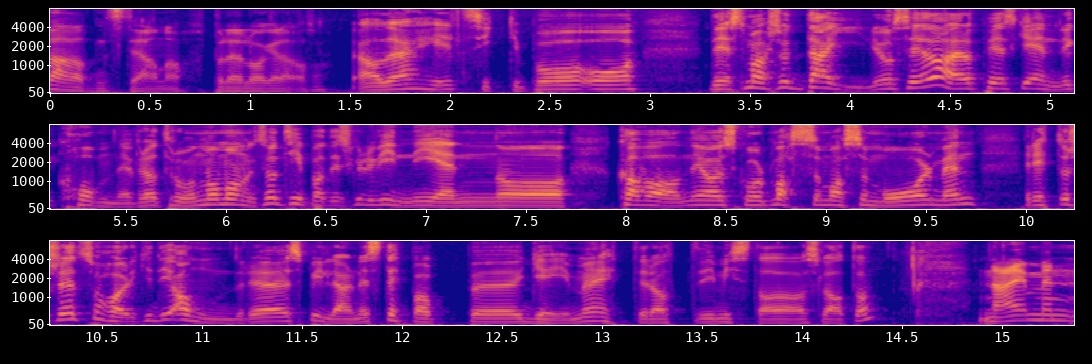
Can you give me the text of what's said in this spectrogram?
verdensstjerner på det laget der, altså. Ja, det er jeg helt sikker på. Og det som er så deilig å se, da er at PSG endelig kom ned fra tronen. Det var mange som tippa at de skulle vinne igjen, og Kavani har skåret masse, masse mål. Men rett og slett så har ikke de andre spillerne steppa opp eh, gamet etter at de mista Zlatan. Nei, men,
